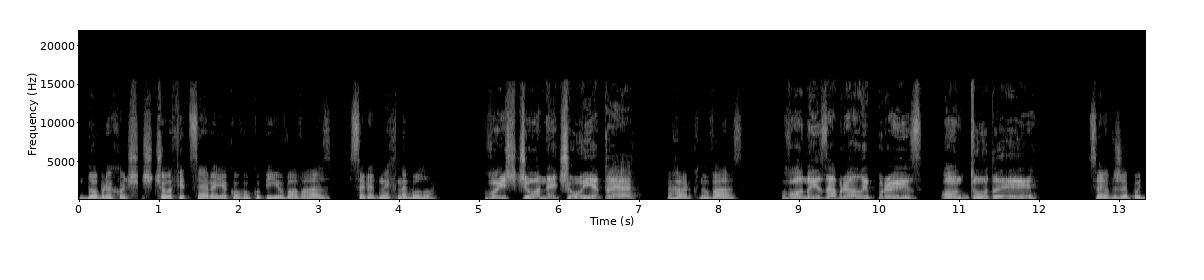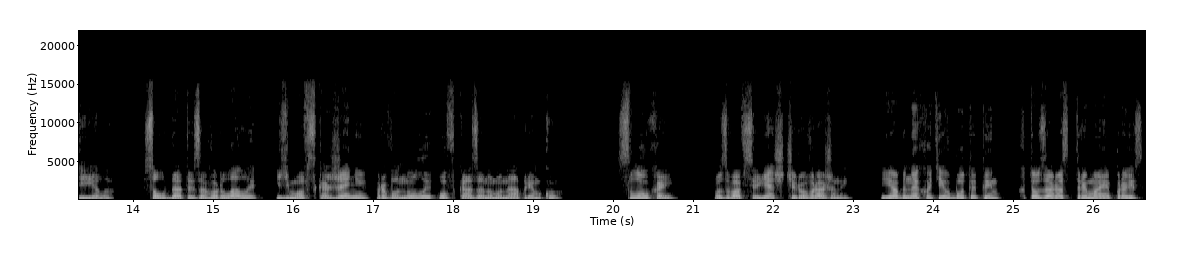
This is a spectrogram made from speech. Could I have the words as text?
Добре, хоч що офіцера, якого копіював Ааз, серед них не було. Ви що не чуєте? Гаркнув Ааз. Вони забрали приз. Он туди. Це вже подіяло. Солдати загорлали й, мов скажені, рвонули у вказаному напрямку. Слухай, озвався я щиро вражений. Я б не хотів бути тим, хто зараз тримає приз,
